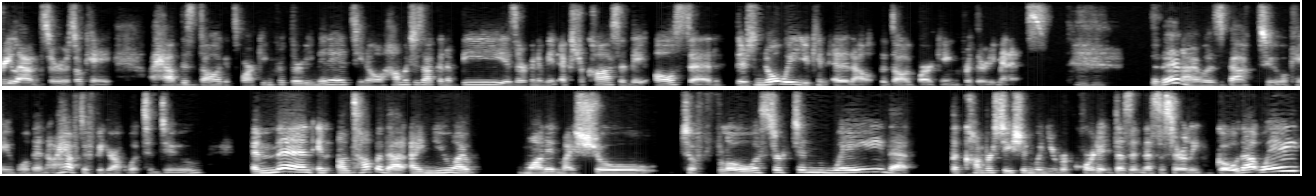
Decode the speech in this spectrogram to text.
freelancers, okay, I have this dog, it's barking for 30 minutes, you know, how much is that going to be? Is there going to be an extra cost? And they all said, there's no way you can edit out the dog barking for 30 minutes. Mm-hmm. So then I was back to, okay, well, then I have to figure out what to do. And then in, on top of that, I knew I wanted my show to flow a certain way that the conversation when you record it doesn't necessarily go that way.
